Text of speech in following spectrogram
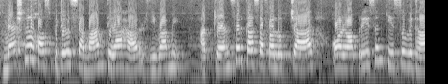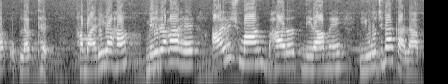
नेशनल हॉस्पिटल समान तिराहा रीवा में। अब कैंसर का सफल उपचार और ऑपरेशन की सुविधा उपलब्ध है। हमारे यहाँ मिल रहा है आयुष्मान भारत निरामय योजना का लाभ।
